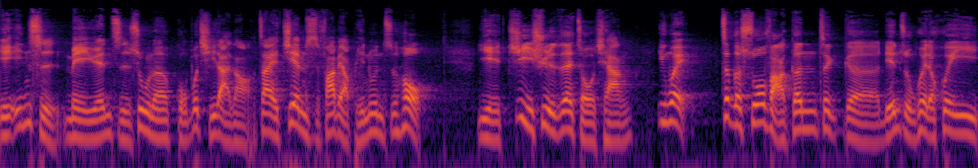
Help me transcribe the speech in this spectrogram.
也因此美元指数呢，果不其然哦，在 James 发表评论之后，也继续的在走强，因为这个说法跟这个联准会的会议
